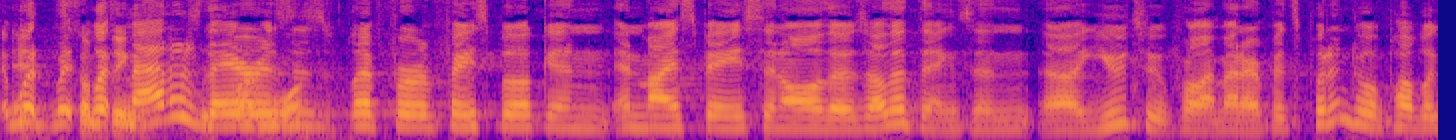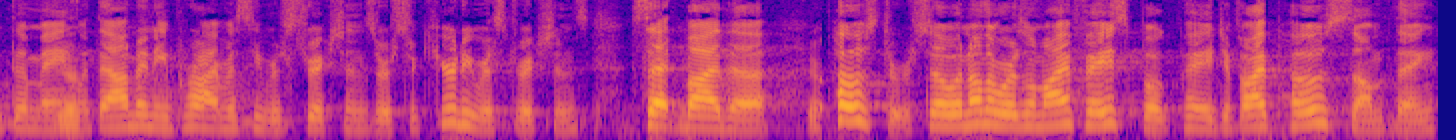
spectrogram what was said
and what, what- what matters there require is, more. for Facebook and, and MySpace and all of those other things, and uh, YouTube for that matter, if it's put into a public domain Yeah. without any privacy restrictions or security restrictions set by the Yeah. poster. So in other words, on my Facebook page, if I post something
